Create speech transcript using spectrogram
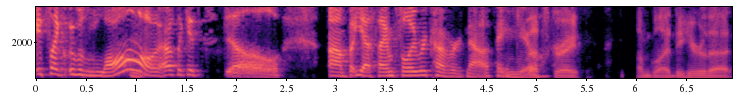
it's like, it was long. I was like, it's still, um, but yes, I'm fully recovered now. Thank mm, you. That's great. I'm glad to hear that.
